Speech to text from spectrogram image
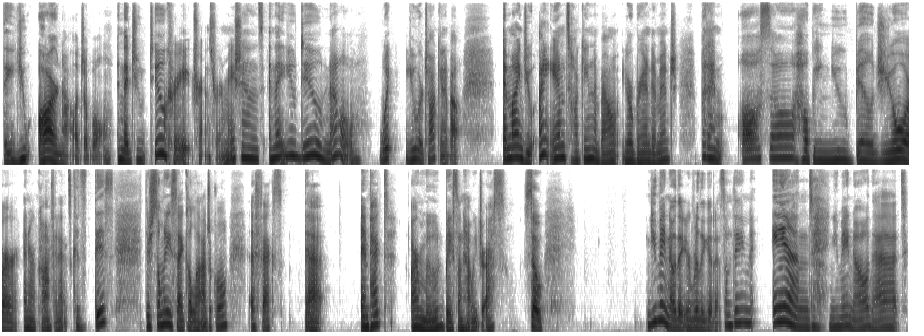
that you are knowledgeable and that you do create transformations and that you do know what you were talking about? And mind you, I am talking about your brand image, but I'm also helping you build your inner confidence because this, there's so many psychological effects that impact our mood based on how we dress. So you may know that you're really good at something, and you may know that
